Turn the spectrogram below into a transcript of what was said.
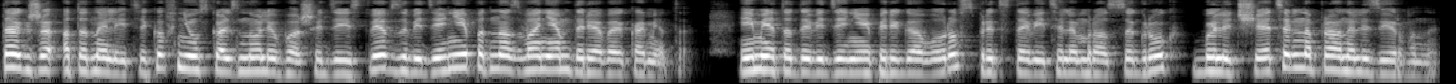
«Также от аналитиков не ускользнули ваши действия в заведении под названием «Дырявая комета», и методы ведения переговоров с представителем расы Грук были тщательно проанализированы.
